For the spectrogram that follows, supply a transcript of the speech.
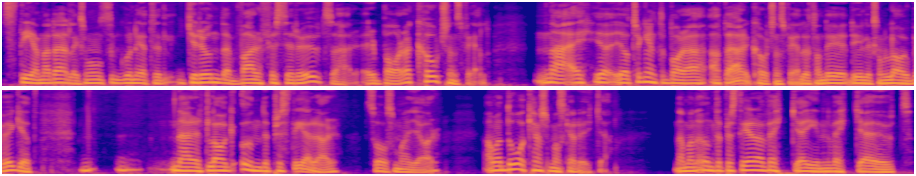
stenar där. Liksom. Man måste gå ner till grunden. Varför ser det ut så här? Är det bara coachens fel? Nej, jag, jag tycker inte bara att det är coachens fel, utan det, är- det är liksom lagbygget. När ett lag underpresterar så som man gör, ja, men då kanske man ska ryka. När man underpresterar vecka in, vecka ut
